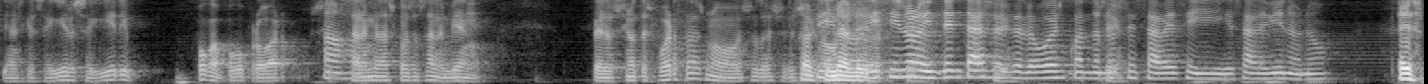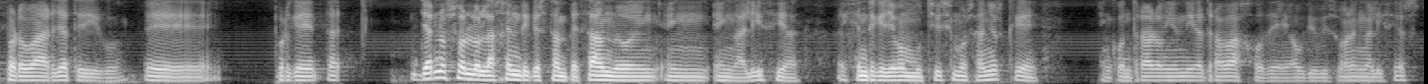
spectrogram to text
Tienes que seguir, seguir y poco a poco probar. Si Ajá. salen bien las cosas, salen bien. Pero si no te esfuerzas, no, eso, eso Al Sí, final no, es- y si no lo intentas, Sí. desde luego es cuando no se sabe si sale bien o no. Es probar, ya te digo. Eh, porque ya no solo la gente que está empezando en, en- en Galicia, hay gente que lleva muchísimos años que encontrar hoy en día trabajo de audiovisual en Galicia es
